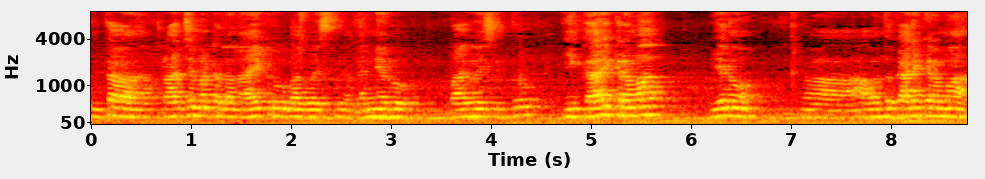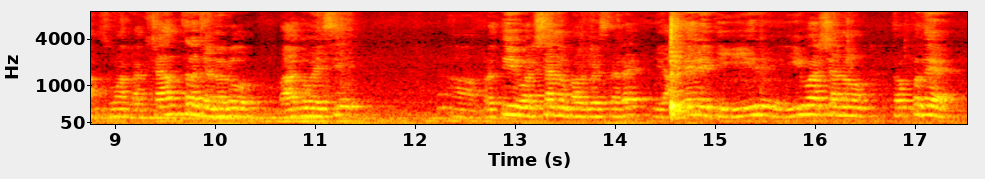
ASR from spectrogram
ಇಂಥ ರಾಜ್ಯ ಮಟ್ಟದ ನಾಯಕರು ಭಾಗವಹಿಸಿದ ಗಣ್ಯರು ಭಾಗವಹಿಸಿದ್ದು. ಈ ಕಾರ್ಯಕ್ರಮ ಏನು ಆ, ಒಂದು ಕಾರ್ಯಕ್ರಮ ಸುಮಾರು ಲಕ್ಷಾಂತರ ಜನರು ಭಾಗವಹಿಸಿ ಪ್ರತಿ ವರ್ಷನೂ ಭಾಗವಹಿಸ್ತಾರೆ. ಅದೇ ರೀತಿ ಈ ಈ ವರ್ಷನೂ ತಪ್ಪದೆ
